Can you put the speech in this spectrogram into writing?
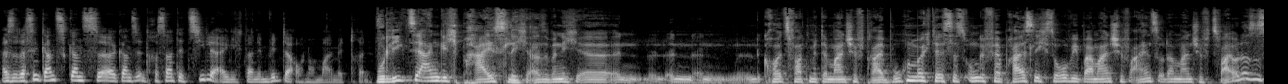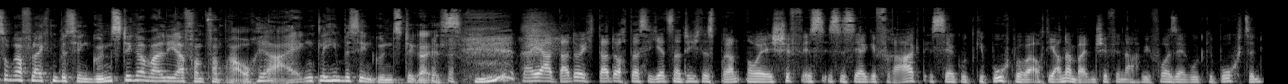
Also das sind ganz, ganz, äh, ganz interessante Ziele eigentlich dann im Winter auch nochmal mit drin. Wo liegt sie eigentlich preislich? Also wenn ich äh, eine Kreuzfahrt mit der Mein Schiff 3 buchen möchte, ist das ungefähr preislich so wie bei Mein Schiff 1 oder Mein Schiff 2? Oder ist es sogar vielleicht ein bisschen günstiger, weil die ja vom Verbrauch her eigentlich ein bisschen günstiger ist? Ist. Hm? naja, dadurch, dadurch, dass sie jetzt natürlich das brandneue Schiff ist, ist es sehr gefragt, ist sehr gut gebucht, wobei auch die anderen beiden Schiffe nach wie vor sehr gut gebucht sind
